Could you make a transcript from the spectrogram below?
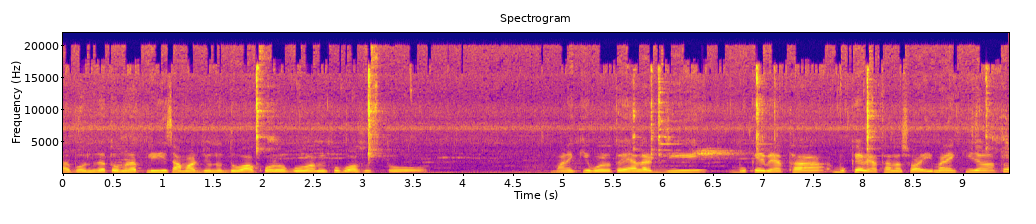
আর বন্ধুরা, তোমরা প্লিজ আমার জন্য দোয়া করো গো, আমি খুব অসুস্থ। মানে কি বলতো অ্যালার্জি বুকে ব্যথা বুকে ব্যথা না সরি মানে কি জানো তো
